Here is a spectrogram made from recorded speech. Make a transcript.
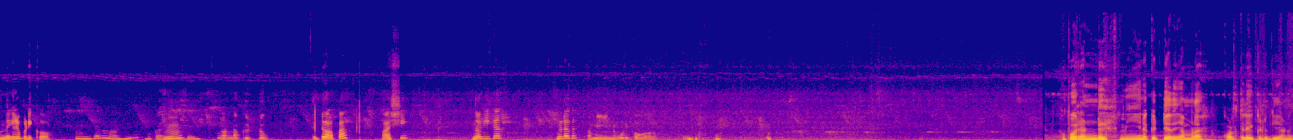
ഒന്നുകിൽ പിടിക്കോ കിട്ടും. കിട്ടും ഉറപ്പാ? വാശി. നോക്കിക്ക. ഇങ്ങോട്ടൊക്കെ. മീനും കൂടി തോന്നണം അപ്പോൾ രണ്ട് മീനെ കിട്ടിയത് നമ്മളെ കുളത്തിലേക്ക് ഇടുകയാണ്.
